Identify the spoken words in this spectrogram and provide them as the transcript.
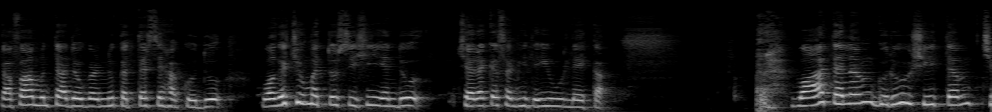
ಕಫ ಮುಂತಾದವುಗಳನ್ನು ಕತ್ತರಿಸಿ ಹಾಕುವುದು, ಒಗಚು ಮತ್ತು ಸಿಹಿ ಎಂದು ಚರಕ ಸಂಹಿತೆಯು ಉಲ್ಲೇಖ. ಚ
